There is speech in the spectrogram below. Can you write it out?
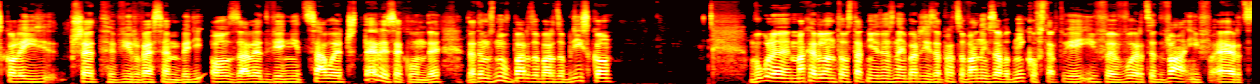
z kolei przed Wirwesem byli o zaledwie niecałe 4 sekundy, zatem znów bardzo, bardzo blisko. W ogóle Macherland to ostatnio jeden z najbardziej zapracowanych zawodników. Startuje i w WRC2, i w ERC.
